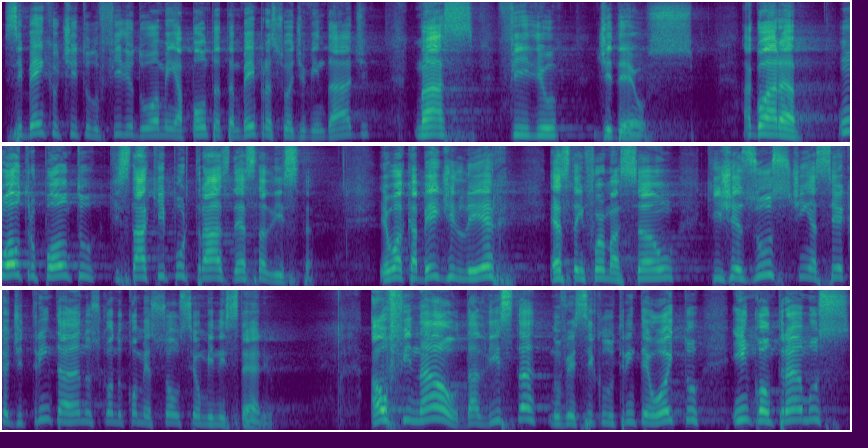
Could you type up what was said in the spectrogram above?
se bem que o título Filho do Homem aponta também para a sua divindade, mas Filho de Deus. Agora, um outro ponto que está aqui por trás desta lista. Eu acabei de ler esta informação que Jesus tinha cerca de 30 anos quando começou o seu ministério. Ao final da lista, no versículo 38, encontramos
